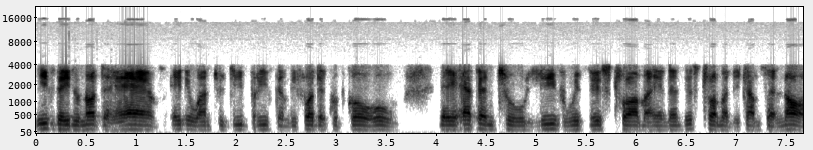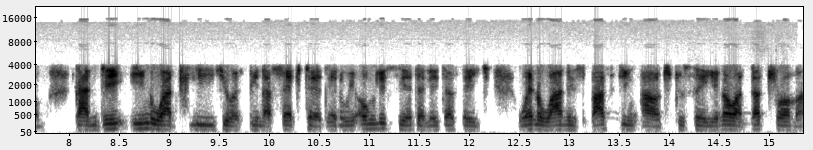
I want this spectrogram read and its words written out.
if they do not have anyone to debrief them before they could go home, they happen to live with this trauma and then this trauma becomes a norm. Can they inwardly you have been affected and we only see at a later stage when one is busting out to say, you know what, that trauma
